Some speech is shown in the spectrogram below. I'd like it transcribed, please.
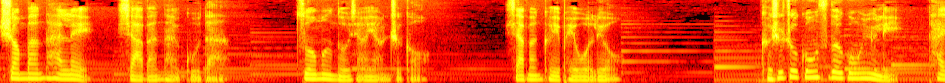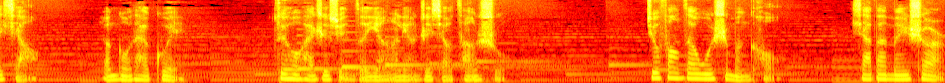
上班太累，下班太孤单，做梦都想养只狗。下班可以陪我遛。可是住公司的公寓里太小，养狗太贵，最后还是选择养了两只小仓鼠，就放在卧室门口。下班没事儿，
